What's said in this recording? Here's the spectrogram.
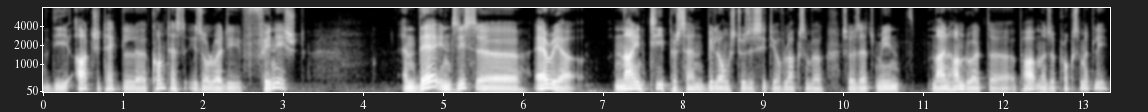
The architectural uh, contest is already finished. And there in this uh, area, 90% belongs to the city of Luxembourg. So that means 900 uh, apartments approximately.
